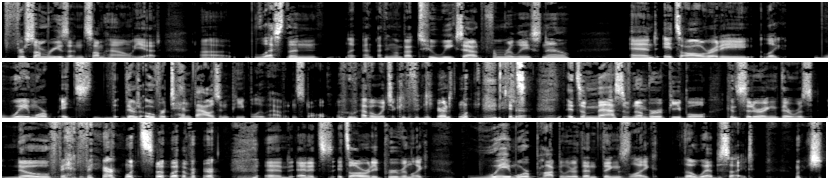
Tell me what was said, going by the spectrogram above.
for some reason, somehow, yet uh, less than I think I'm about two weeks out from release now, and it's already like way more it's there's over 10,000 people who have it installed who have a widget configured like it's Sure. it's a massive number of people considering there was no fanfare whatsoever and and it's it's already proven like way more popular than things like the website which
